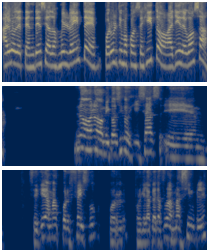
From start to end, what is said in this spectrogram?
algo de tendencia 2020? Por último, consejito allí de Gonza. No, no, mi consejo quizás eh, se queda más por Facebook, por, porque la plataforma es más simple.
